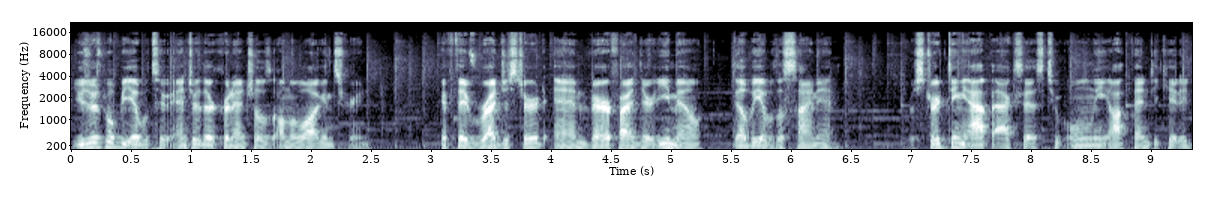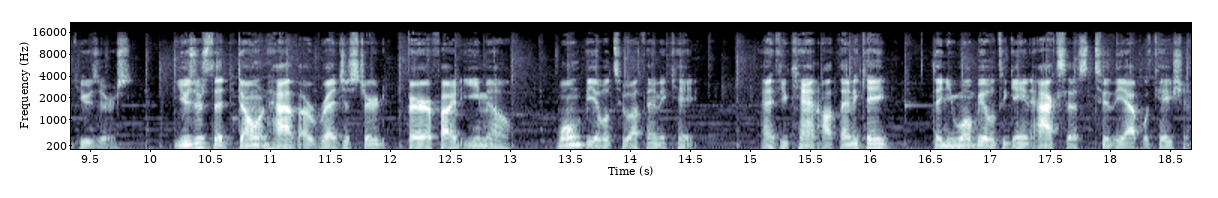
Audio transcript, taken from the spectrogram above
Users will be able to enter their credentials on the login screen. If they've registered and verified their email, they'll be able to sign in restricting app access to only authenticated users. Users that don't have a registered, verified email won't be able to authenticate. And if you can't authenticate, then you won't be able to gain access to the application.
